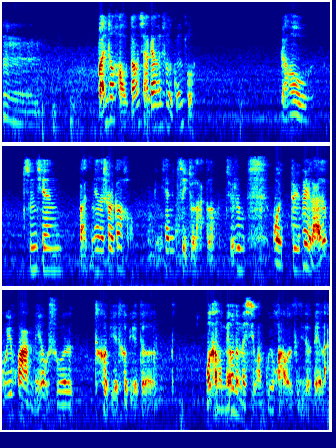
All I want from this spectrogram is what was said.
嗯，完成好当下该完成的工作，然后今天把今天的事儿干好，明天自己就来了。其实我对未来的规划没有说特别特别的，我可能没有那么喜欢规划我自己的未来。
